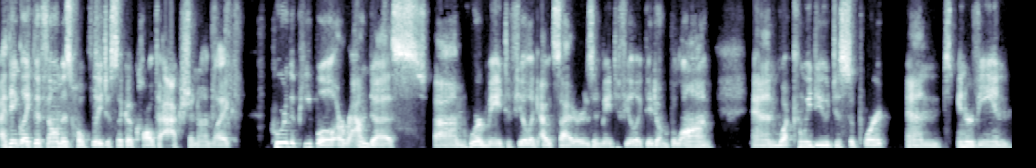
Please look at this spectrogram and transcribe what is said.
i think like the film is hopefully just like a call to action on like who are the people around us um, who are made to feel like outsiders and made to feel like they don't belong. And what can we do to support and intervene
